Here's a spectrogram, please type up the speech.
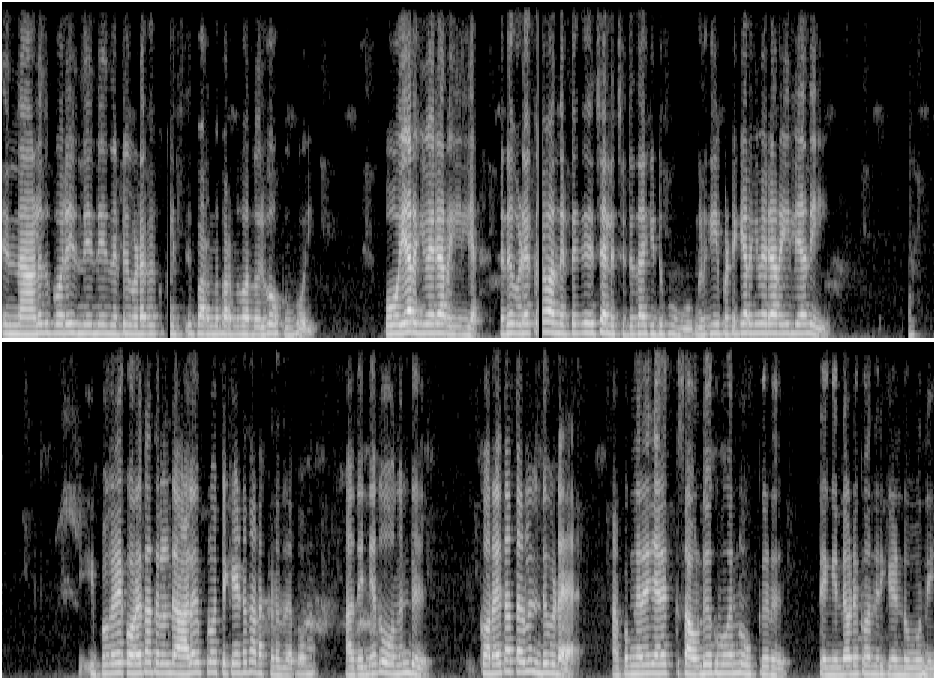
ഇന്നാൾ ഇതുപോലെ ഇരുന്ന് ഇരുന്ന് ഇരുന്നിട്ട് ഇവിടെ കളിച്ച് പറന്ന് പറന്ന് പറന്ന് ഒരു പോക്കും പോയി. പോയി ഇറങ്ങി വരെ അറിയില്ല. എന്നിട്ട് ഇവിടെയൊക്കെ വന്നിട്ട് ചലച്ചിട്ട് ഇതാക്കിയിട്ട് പോകും ഇങ്ങോട്ട് കീപ്പട്ടേക്ക് ഇറങ്ങി വരെ അറിയില്ല നീ ഇപ്പൊ ഇങ്ങനെ കൊറേ തത്തകളുണ്ട്. ആൾ ഇപ്പോഴും ഒറ്റയ്ക്കായിട്ട് നടക്കണത്. അപ്പം അത് തന്നെയാ തോന്നുന്നുണ്ട്. കൊറേ തത്തകളുണ്ട് ഇവിടെ. അപ്പൊ ഇങ്ങനെ ഞാൻ സൗണ്ട് കേൾക്കുമ്പോ ഇങ്ങനെ നോക്കാണ്. തെങ്ങിന്റെ അവിടെയൊക്കെ വന്നിരിക്കണ്ടോന്നേ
